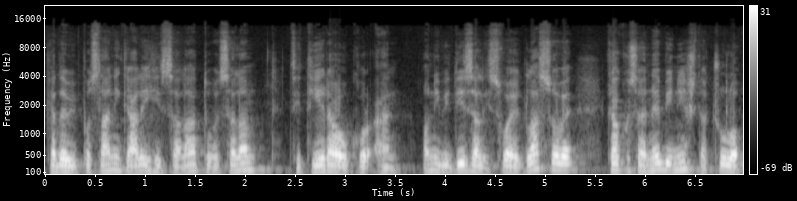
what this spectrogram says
Kada bi poslanik alihi salatu wasalam citirao Kur'an, oni bi dizali svoje glasove kako se ne bi ništa čulo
